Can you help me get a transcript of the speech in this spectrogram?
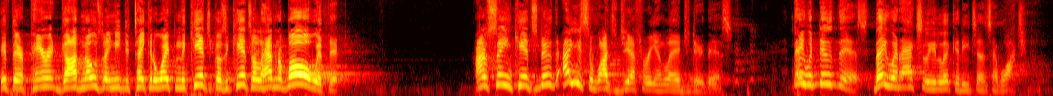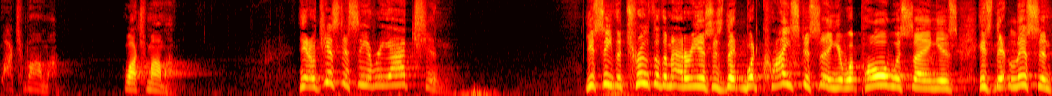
If they're a parent, God knows they need to take it away from the kids because the kids are having a ball with it. I've seen kids do that. I used to watch Jeffrey and Ledge do this. They would do this. They would actually look at each other and say, Watch. Watch mama. Watch mama. You know, just to see a reaction. You see, the truth of the matter is, is that what Christ is saying here, what Paul was saying is, is that listen,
